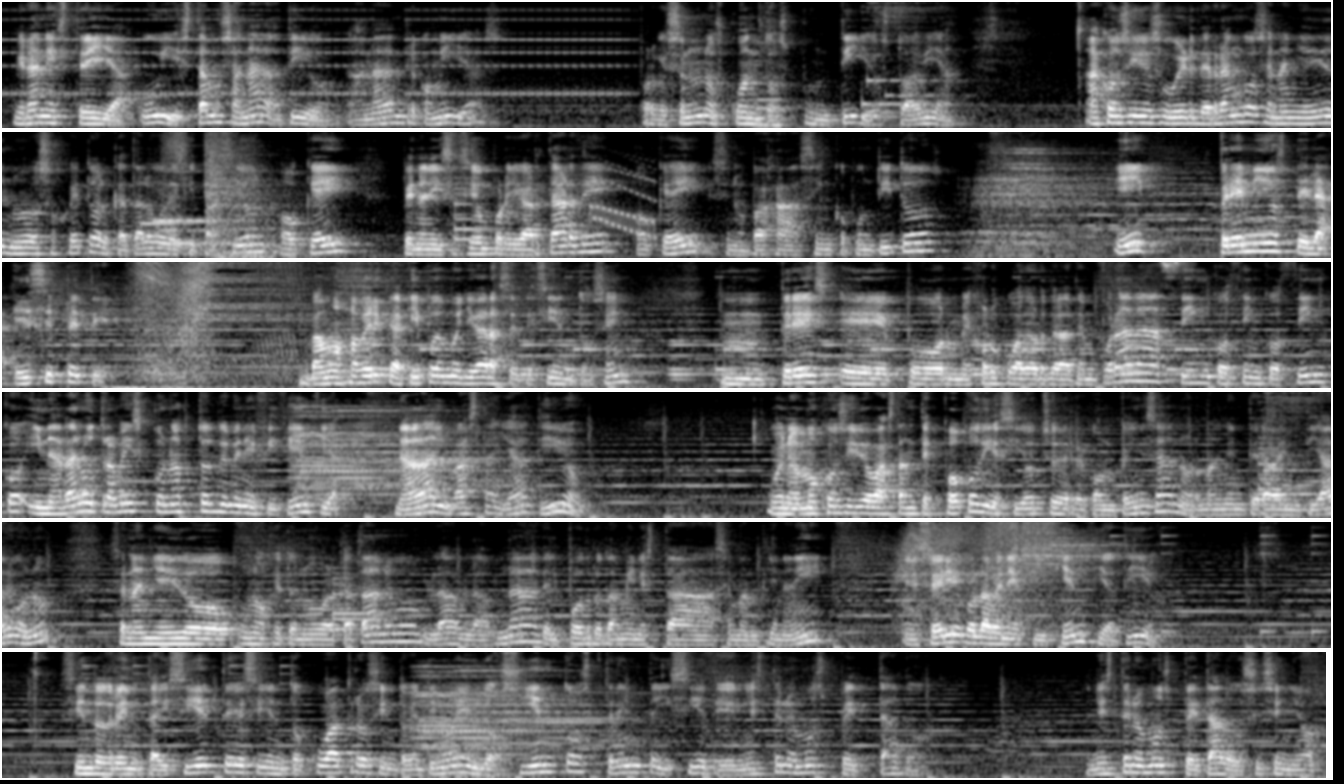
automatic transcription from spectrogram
Gran estrella. Uy, estamos a nada, tío. A nada entre comillas. Porque son unos cuantos puntillos todavía. Has conseguido subir de rango, se han añadido nuevos objetos al catálogo de equipación, ok. Penalización por llegar tarde, ok. Se nos baja 5 puntitos. Y premios de la SPT. Vamos a ver que aquí podemos llegar a 700, ¿eh? 3 por mejor jugador de la temporada, 5, 5, 5. Y Nadal otra vez con actos de beneficencia. Nadal, basta ya, tío. Bueno, hemos conseguido bastantes poco, 18 de recompensa, normalmente era 20 y algo, ¿no? Se han añadido un objeto nuevo al catálogo, bla, bla, bla. Del potro también está, se mantiene ahí. En serio, con la beneficencia, tío. 137, 104, 129 y 237. En este lo hemos petado. En este lo hemos petado, sí señor.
